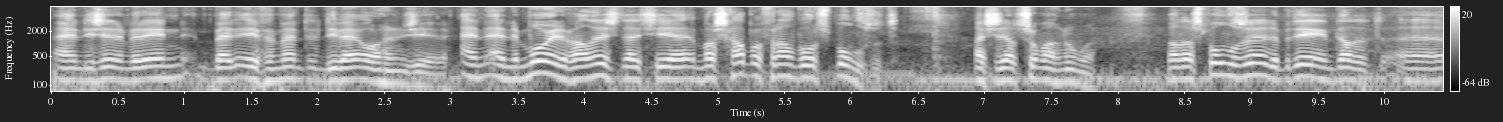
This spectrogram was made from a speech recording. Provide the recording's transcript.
en die zit hem weer in bij de evenementen die wij organiseren. En, en het mooie ervan is dat je maatschappelijk verantwoord sponsort. Als je dat zo mag noemen. Want als sponsoren, dat betekent dat het eh,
